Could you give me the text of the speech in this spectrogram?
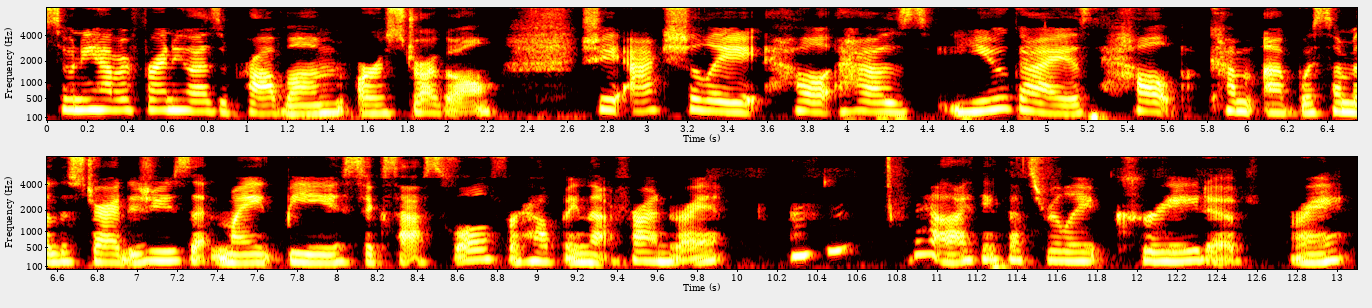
So when you have a friend who has a problem or a struggle, she actually hel- has you guys help come up with some of the strategies that might be successful for helping that friend, right? Mm-hmm. Yeah, I think that's really creative, right?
